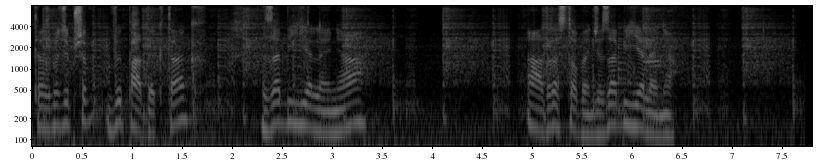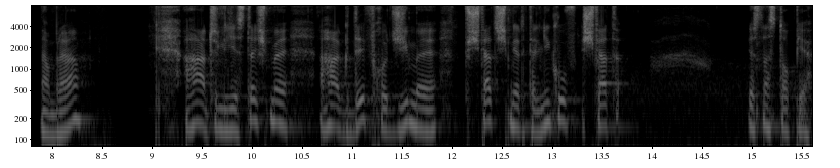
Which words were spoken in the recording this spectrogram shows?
Teraz będzie wypadek, tak? Zabij jelenia. A, teraz to będzie. Zabij jelenia. Dobra. Aha, czyli jesteśmy. Aha, gdy wchodzimy w świat śmiertelników, świat jest na stopie.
